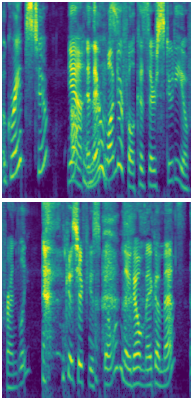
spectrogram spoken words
Uh, grapes too. Yeah, Oh, and they're wonderful because they're studio friendly. Because if you spill them, they don't make a mess.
